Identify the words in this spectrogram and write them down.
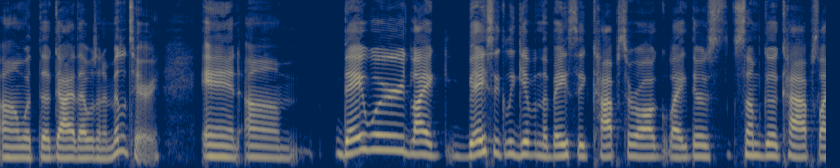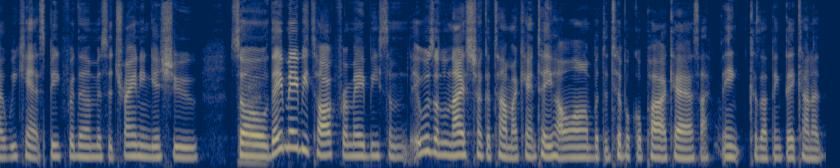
um, with the guy that was in the military, and um, they were like basically given the basic cops are all like there's some good cops like we can't speak for them it's a training issue. So they maybe talked for maybe some it was a nice chunk of time i can't tell you how long but the typical podcast i think because i think they kind of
